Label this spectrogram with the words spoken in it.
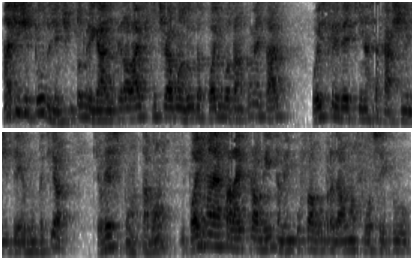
Antes de tudo, gente, muito obrigado pela live. Quem tiver alguma dúvida pode botar no comentário ou escrever aqui nessa caixinha de pergunta aqui, ó, que eu respondo, tá bom? E pode mandar essa live para alguém também, por favor, para dar uma força aí pro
